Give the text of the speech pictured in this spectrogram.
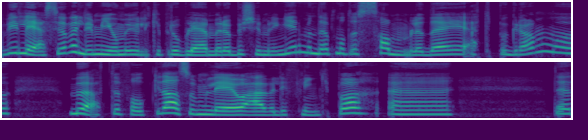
vi leser jo veldig mye om ulike problemer og bekymringer, men det å på en måte samle det i ett program og møte folket, da, som Leo er veldig flink på, eh, det,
